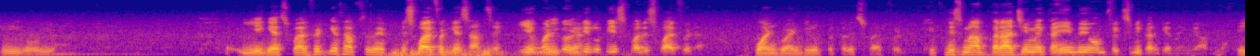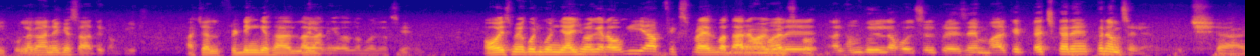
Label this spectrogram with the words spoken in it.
ठीक हो गया। ये क्या स्क्वायर फीट के हिसाब से स्क्वायर फीट के हिसाब से। ये one twenty rupees per square feet है। वन ट्वेंटी रुपये पर स्क्वायर फीट ठीक जिसमें आप कराची में कहीं भी होम फिक्स भी करके देंगे आपको। ठीक लगाने के साथ है कंप्लीट अच्छा फिटिंग के साथ लगाने के साथ ज़बरदस्त है। और इसमें कुछ गुंजाइश वगैरह होगी या आप फिक्स प्राइस बता रहे हैं हमारे अल्हम्दुलिल्लाह होलसेल प्राइस है मार्केट टच करें फिर हमसे लें अच्छा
